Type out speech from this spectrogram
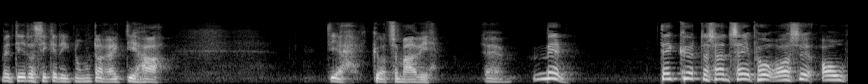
men det er der sikkert ikke nogen, der rigtig har ja, gjort så meget ved. Øh, men den kørte der så en sag på også, og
